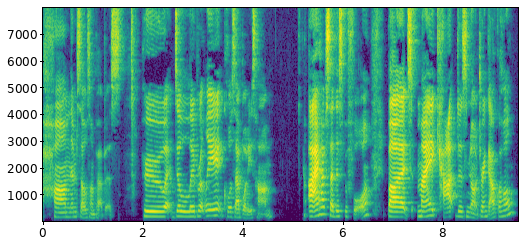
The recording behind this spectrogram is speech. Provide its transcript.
harm themselves on purpose, who deliberately cause our bodies harm. I have said this before, but my cat does not drink alcohol.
